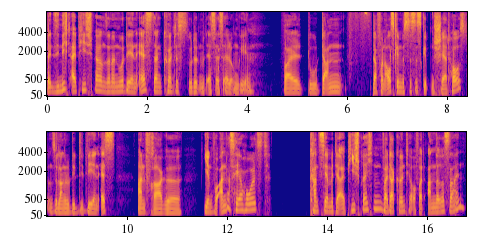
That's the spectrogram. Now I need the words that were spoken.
wenn sie nicht IPs sperren, sondern nur DNS, dann könntest du das mit SSL umgehen. Weil du dann davon ausgehen müsstest, es gibt einen Shared Host und solange du die, die DNS-Anfrage irgendwo anders herholst, kannst du ja mit der IP sprechen, weil da könnte ja auch was anderes sein.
